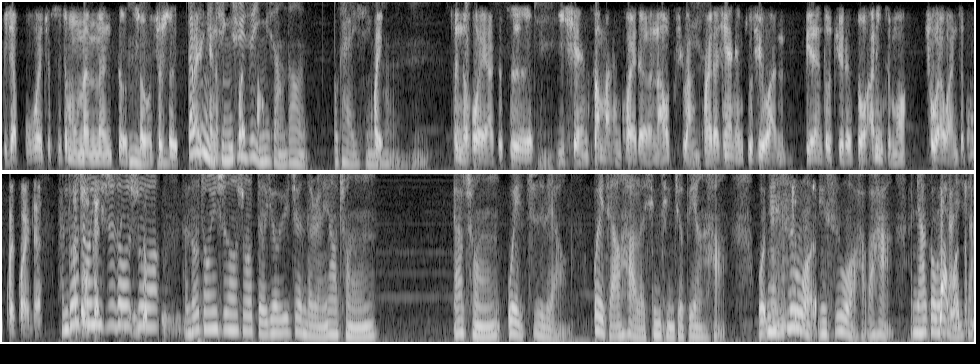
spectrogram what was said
比较不会就是这么闷闷嘚嘚，嗯就是但是你情绪是影响到不开心会哦。真的会啊，就是以前上班很快乐，然后出去玩很快乐，现在连出去玩，别人都觉得说啊你怎么出来玩怎么怪怪的？很多中医师都说，很多中医师都说，得忧郁症的人要从要从胃治疗，胃只要好了，心情就变好。我你私我，你私我好不好？你要跟我讲一下？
